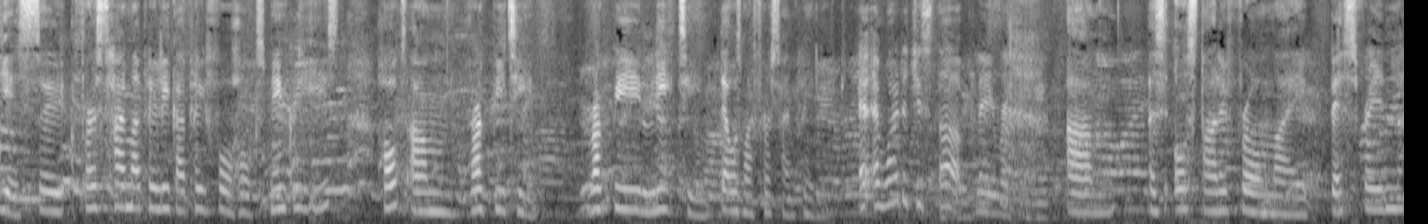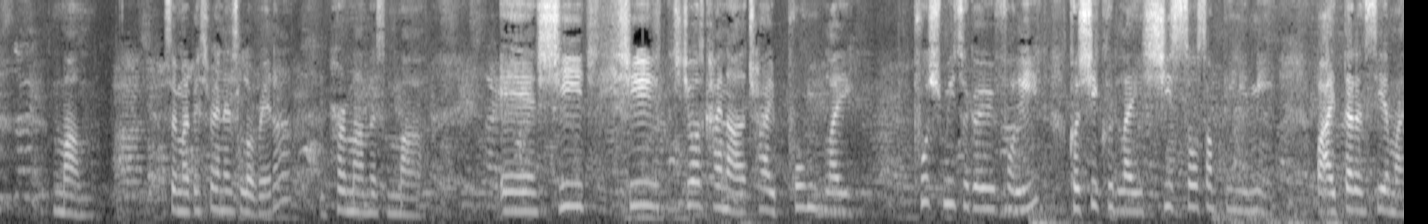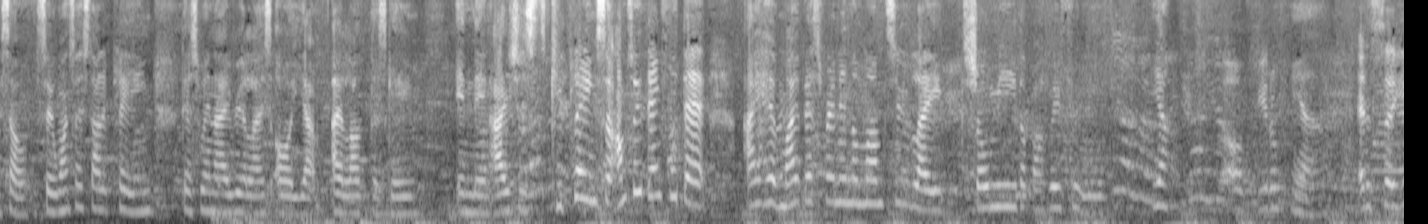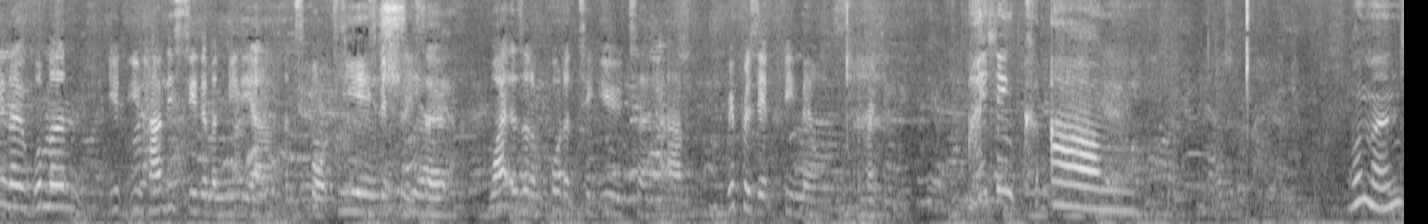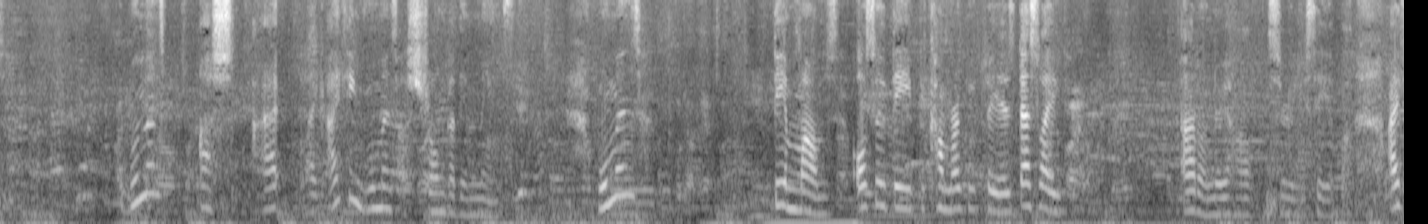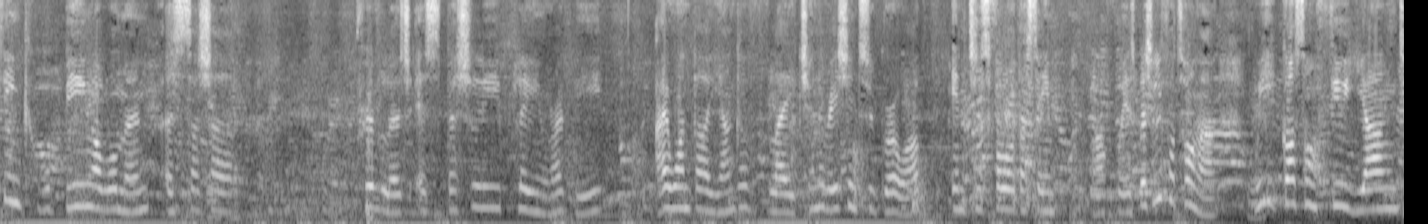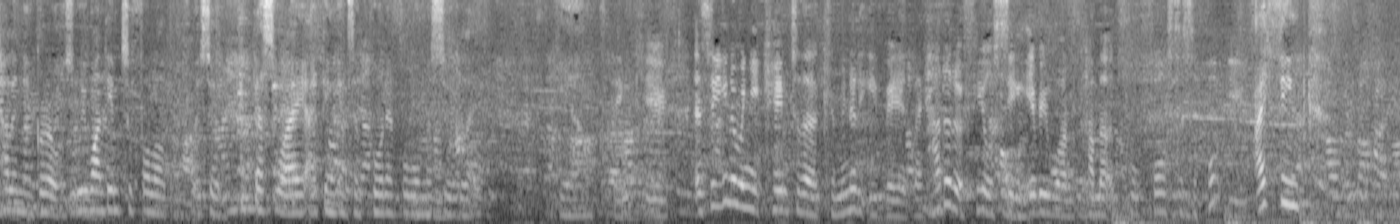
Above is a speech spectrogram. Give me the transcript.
Yes, so first time I played league, I played for Hawks, Mangere East Hawks um rugby team, rugby league team. That was my first time playing league. And, and why did you start playing rugby? Um, it all started from my best friend, mum. So my best friend is Loretta. Her mom is Ma, and she she she was kind of try pull like push me to go for league because she could like she saw something in me, but I didn't see it myself. So once I started playing, that's when I realized, oh yeah, I love this game. And then I just keep playing. So I'm so thankful that I have my best friend and the mom to like show me the pathway through. Yeah. Oh, beautiful. Yeah. And so, you know, women, you, you hardly see them in media and sports, Yes, especially. yeah, so, yeah. Why is it important to you to um, represent females in rugby? I think um, women, women are I, like I think women are stronger than men. Women, their moms also they become rugby players. That's like I don't know how to really say it, but I think being a woman is such a privilege, especially playing rugby. I want the younger like generation to grow up and just follow the same pathway, especially for Tonga. We got some few young talented girls. We want them to follow our pathway. So that's why I think it's important for women to like yeah. Thank you. And so, you know, when you came to the community event, like, how did it feel seeing everyone come out in full force to support you? I think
